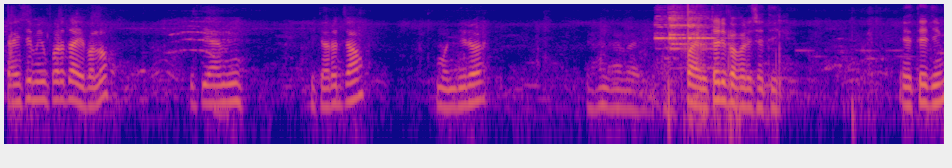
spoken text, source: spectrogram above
গাইছে আমি ওপৰত আহি পালোঁ। এতিয়া আমি ভিতৰত যাম। মন্দিৰৰ। বাহিৰতে দিব পাৰি ছাতি ইয়াতে দিম।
